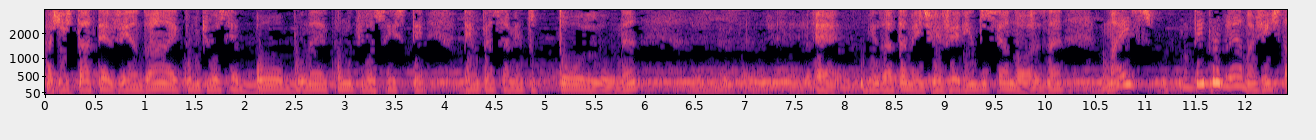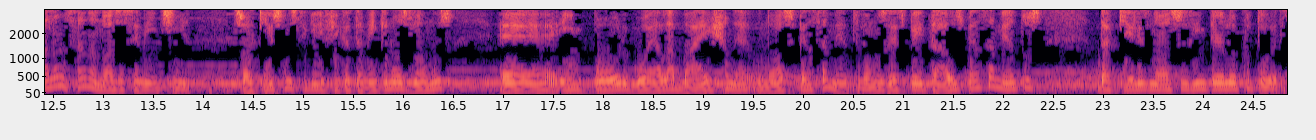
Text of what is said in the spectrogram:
a gente está até vendo, ai, como que você é bobo, né? Como que vocês têm, um pensamento tolo, né? É, exatamente, referindo-se a nós, né? Mas não tem problema, a gente está lançando a nossa sementinha. Só que isso não significa também que nós vamos é, impor goela abaixo né, o nosso pensamento. Vamos respeitar os pensamentos daqueles nossos interlocutores.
